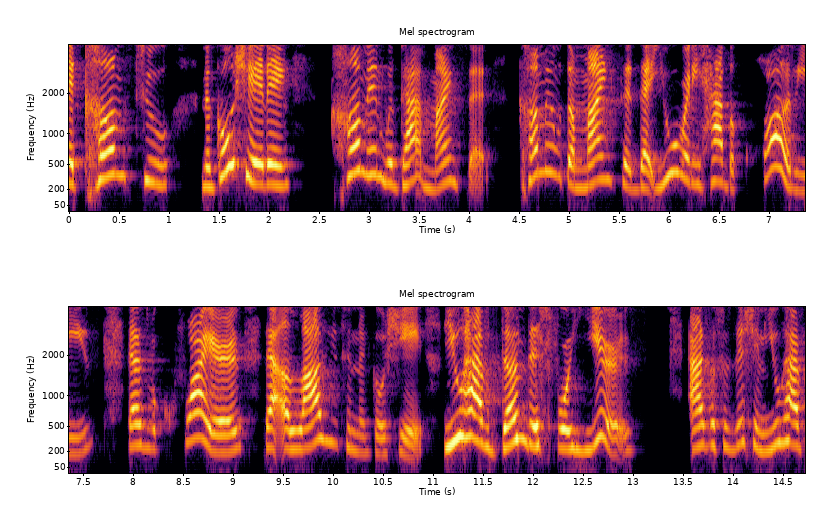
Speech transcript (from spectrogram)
it comes to negotiating, come in with that mindset. Come in with the mindset that you already have the qualities that is required that allows you to negotiate. You have done this for years as a physician. You have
